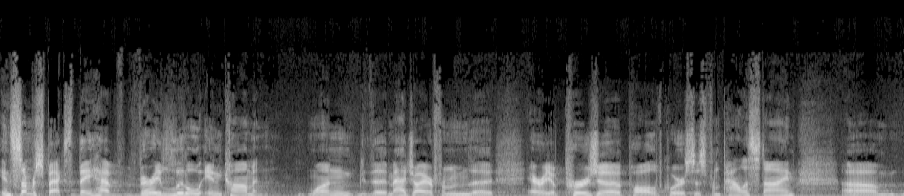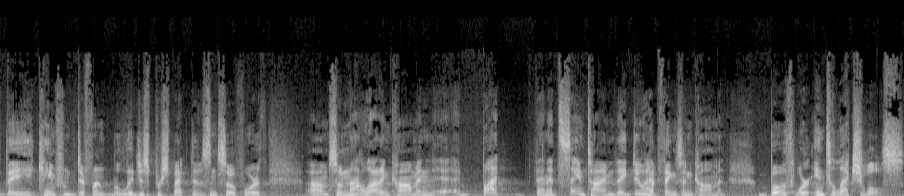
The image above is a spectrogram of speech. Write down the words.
In some respects, they have very little in common. One, the Magi are from the area of Persia. Paul, of course, is from Palestine. Um, they came from different religious perspectives and so forth. Um, so, not a lot in common, eh, but then at the same time, they do have things in common. Both were intellectuals.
